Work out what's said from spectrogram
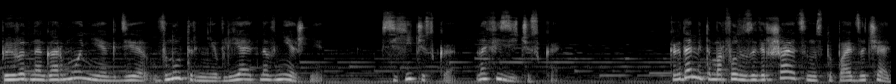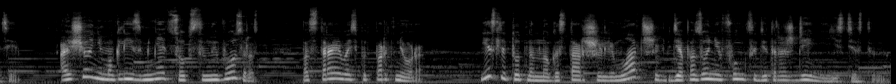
Природная гармония, где внутреннее влияет на внешнее, психическое на физическое. Когда метаморфоза завершается, наступает зачатие. А еще они могли изменять собственный возраст, подстраиваясь под партнера, если тот намного старше или младше, в диапазоне функций деторождения, естественно.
